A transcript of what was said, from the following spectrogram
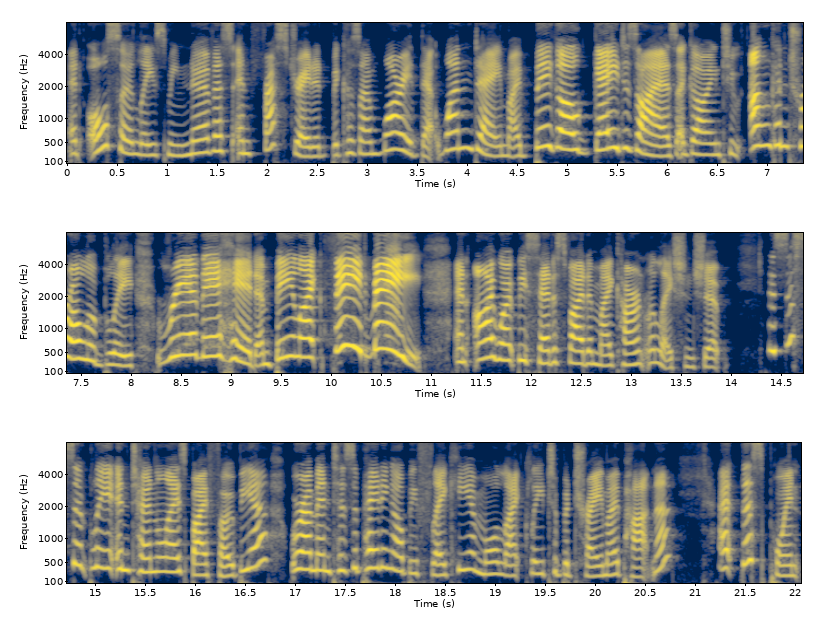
it also leaves me nervous and frustrated because I'm worried that one day my big old gay desires are going to uncontrollably rear their head and be like, feed me! And I won't be satisfied in my current relationship. Is this simply internalized biphobia, where I'm anticipating I'll be flaky and more likely to betray my partner? At this point,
